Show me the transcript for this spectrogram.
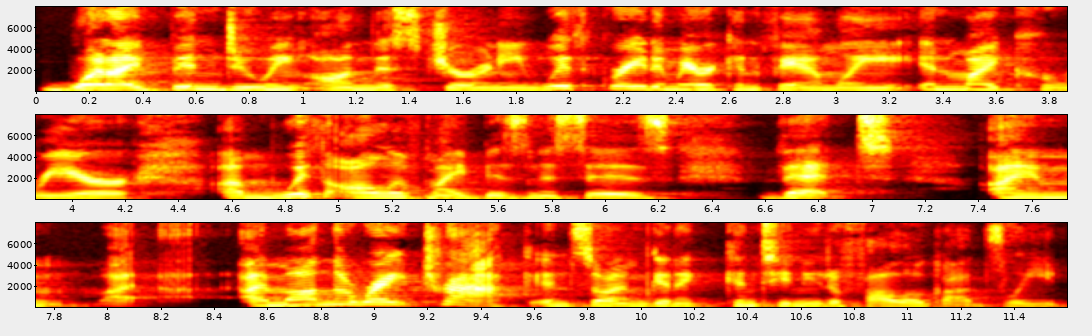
what I've been doing on this journey with Great American Family in my career, um, with all of my businesses, that I'm I'm on the right track, and so I'm going to continue to follow God's lead.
